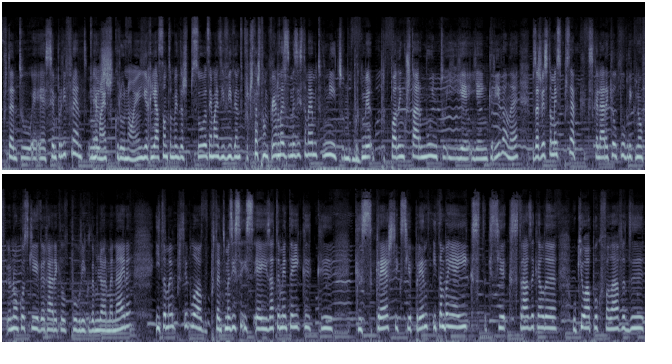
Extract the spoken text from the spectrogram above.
portanto, é, é sempre diferente. É mas... É mais cru, não é? E a reação também das pessoas é mais evidente porque estás tão perto. Mas, mas isso também é muito bonito, uhum. porque, porque, podem gostar muito e é, e é, incrível, não é? Mas às vezes também se percebe que, que se calhar aquele público, não, eu não consegui agarrar aquele público da melhor maneira e também percebo logo, portanto, mas isso, isso é exatamente aí que, que que se cresce e que se aprende, e também é aí que se, que se, que se traz aquela. o que eu há pouco falava de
